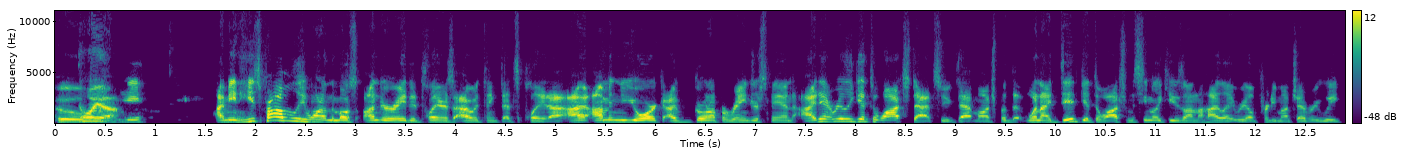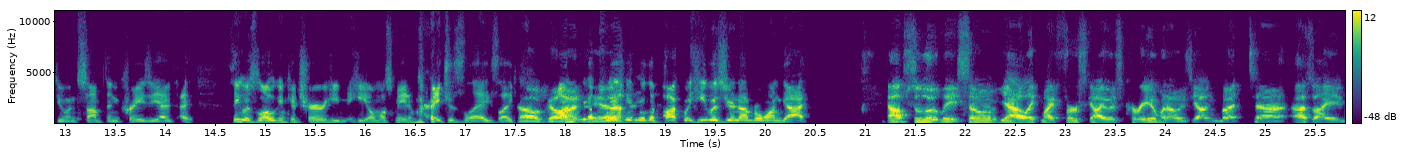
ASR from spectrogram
who oh, yeah. Me, I mean, he's probably one of the most underrated players I would think that's played. I, I, am in New York. I've grown up a Rangers fan. I didn't really get to watch Datsyuk that much, but the, when I did get to watch him, it seemed like he was on the highlight reel pretty much every week doing something crazy. I, I think it was Logan Couture. He he almost made him break his legs. Like, oh god, unreal yeah. wizard with a puck. But he was your number one guy. Absolutely. So yeah, like my first guy was Kariya when I was young, but uh, as I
